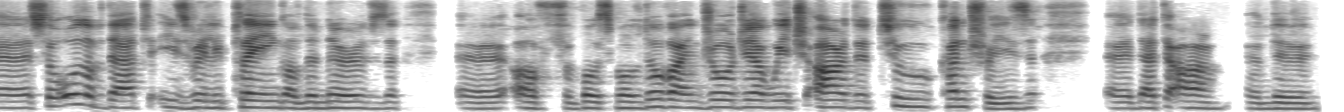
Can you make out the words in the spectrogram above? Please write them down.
Uh, so all of that is really playing on the nerves uh, of both Moldova and Georgia, which are the two countries uh, that are uh, the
